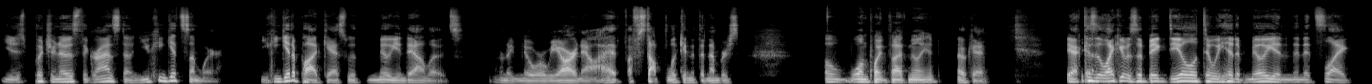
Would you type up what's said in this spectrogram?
you just put your nose to the grindstone, you can get somewhere you can get a podcast with a million downloads. I don't even know where we are now. I have, I've stopped looking at the numbers. Oh, 1.5 million. Okay. Yeah, because yeah. like it was a big deal until we hit a million, and then it's like,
